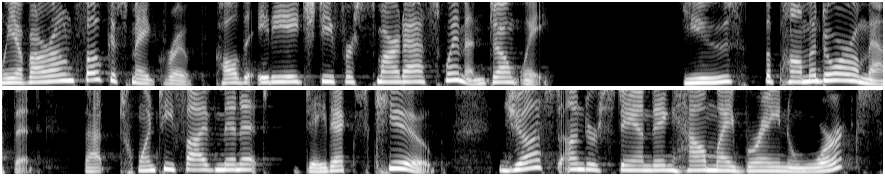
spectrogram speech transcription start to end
we have our own FocusMate group called ADHD for Smartass Women, don't we? Use the Pomodoro method, that 25 minute Datexx Cube. Just understanding how my brain works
